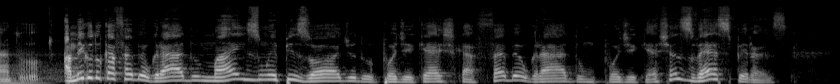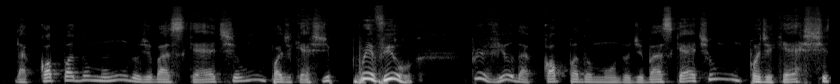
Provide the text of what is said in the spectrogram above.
Belgrado. Amigo do Café Belgrado, mais um episódio do podcast Café Belgrado, um podcast às vésperas da Copa do Mundo de Basquete, um podcast de preview. Preview da Copa do Mundo de Basquete, um podcast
